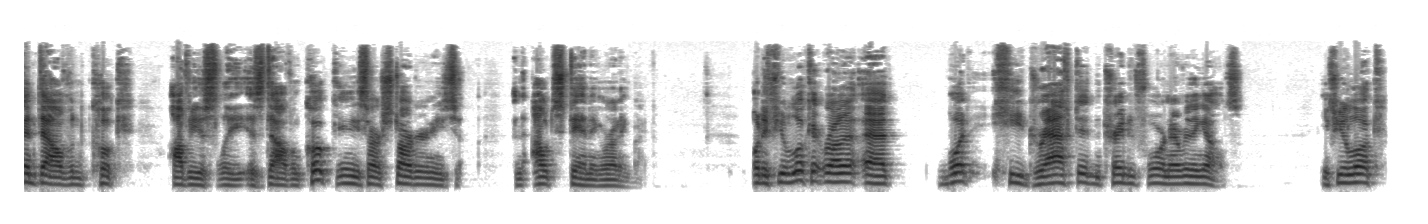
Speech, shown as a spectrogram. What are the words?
And Dalvin Cook, obviously, is Dalvin Cook, and he's our starter, and he's an outstanding running back. But if you look at run at what he drafted and traded for and everything else, if you look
